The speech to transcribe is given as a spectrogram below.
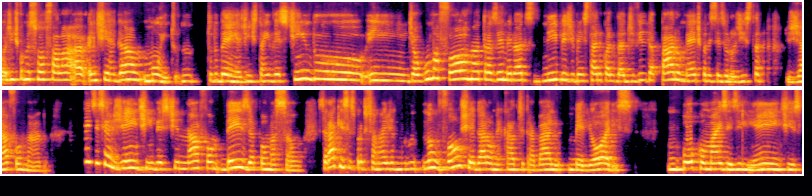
a gente começou a falar, a enxergar muito, hum, tudo bem, a gente está investindo em, de alguma forma, trazer melhores níveis de bem-estar e qualidade de vida para o médico anestesiologista já formado. Mas e se a gente investir na, desde a formação? Será que esses profissionais não vão chegar ao mercado de trabalho melhores, um pouco mais resilientes,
